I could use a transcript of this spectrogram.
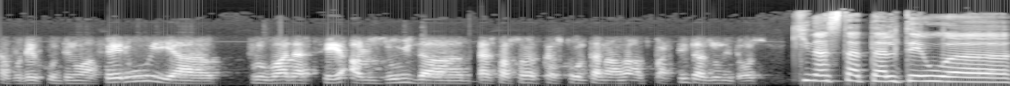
que podeu continuar a fer-ho i a provar de ser els ulls de, de les persones que escolten els partits, els unitors. Quin ha estat el teu... Uh,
